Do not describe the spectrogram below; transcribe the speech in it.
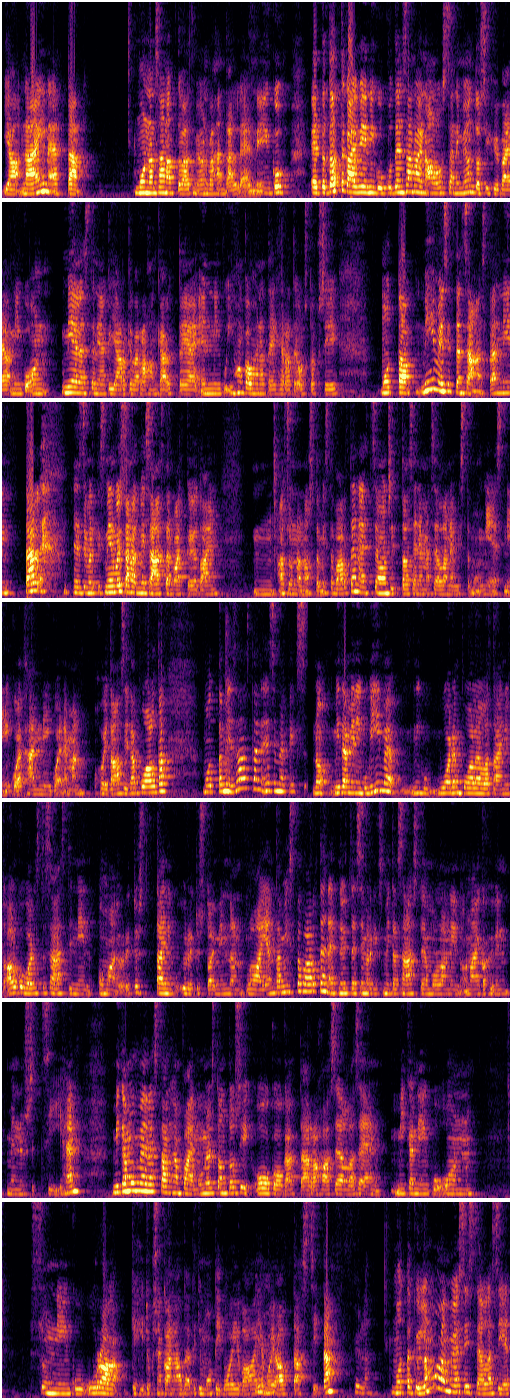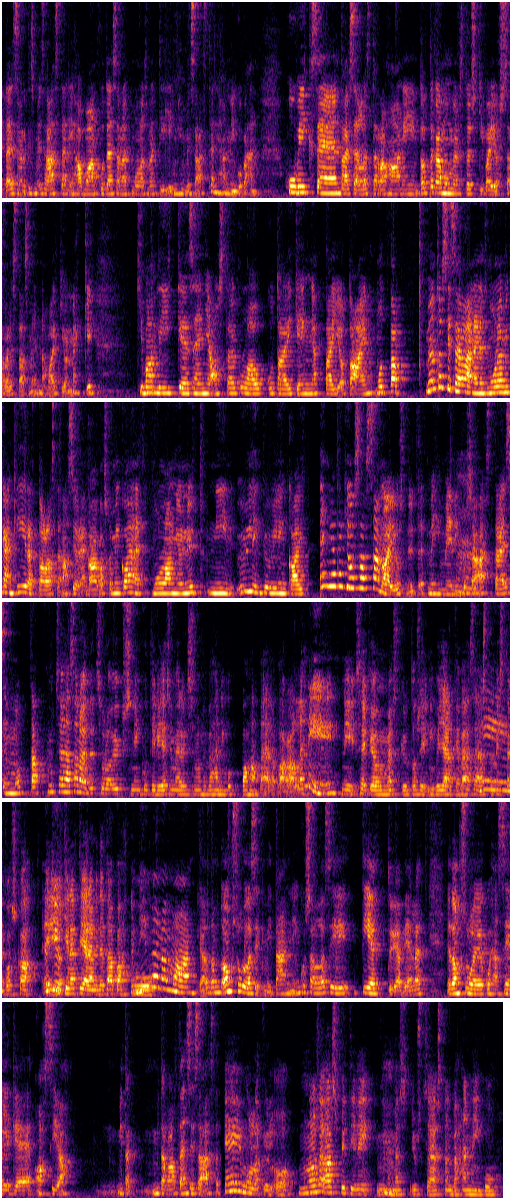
ja näin, että mun on sanottava, että me on vähän tälleen niin kuin, että totta kai minä, niin kuin, kuten sanoin alussa, niin me on tosi hyvä ja niin kuin, on mielestäni aika järkevä rahan käyttäjä. En niin kuin, ihan kauheana tee heräteostoksia. Mutta mihin me sitten säästän, niin tälle, esimerkiksi minä voi sanoa, että minä säästän vaikka jotain mm, asunnon ostamista varten, että se on sitten taas enemmän sellainen, mistä mun mies, niin kuin, että hän niin kuin, enemmän hoitaa sitä puolta. Mutta minä säästän esimerkiksi, no mitä minä niinku viime niinku vuoden puolella tai nyt alkuvuodesta säästin, niin oma yritys tai niinku yritystoiminnan laajentamista varten. Että nyt esimerkiksi mitä säästöjä mulla on, niin on aika hyvin mennyt sit siihen. Mikä mun mielestä on ihan fine. Mun mielestä on tosi ok käyttää rahaa sellaiseen, mikä niinku on sun niinku urakehityksen kannalta jotenkin motivoivaa mm. ja voi auttaa sitä. Kyllä. Mutta kyllä mulla on myös siis sellaisia, että esimerkiksi mä säästän ihan vaan, kuten sanoin, että mulla on sellainen tili, mihin mä säästän ihan niin kuin vähän huvikseen tai sellaista rahaa, niin totta kai mun mielestä olisi kiva jossain välissä taas mennä vaikka jonnekin kivan liikkeeseen ja ostaa joku laukku tai kengät tai jotain. Mutta Mä on tosi sellainen, että mulla ei ole mikään kiire tuollaisten asioiden kanssa, koska mä koen, että mulla on jo nyt niin yllin kyllin kaikki. En jotenkin osaa sanoa just nyt, että mihin mä niinku mm. säästäisin, mutta... Mutta sähän sanoit, että sulla on yksi niinku, tili esimerkiksi semmoisen vähän niinku pahan päivän varalle. Niin. Niin sekin on mun mielestä kyllä tosi niinku järkevää säästämistä, niin. koska Et ei jo... ikinä tiedä, mitä tapahtuu. Nimenomaan. Mutta onko sulla sitten mitään niinku sellaisia tiettyjä vielä, että et onko sulla joku ihan selkeä asia, mitä, mitä varten sä säästät? Ei mulla kyllä ole. Mulla on se aspitili, mihin mm. mä just säästän vähän niin kuin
